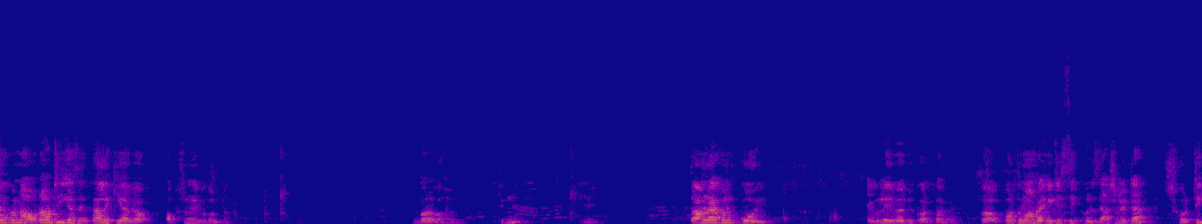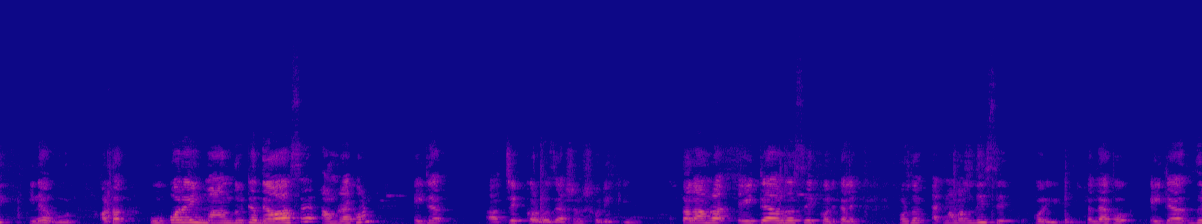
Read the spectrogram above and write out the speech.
দেখো না, ওটাও ঠিক আছে, তাহলে কি হবে? অপশন হইবে কোনটা? বরাবর হবে। ঠিক না। তো আমরা এখন কই? এগুলো এইভাবেই করতে হবে। তো প্রথম আমরা এইটা চেক করি যে আসলে এটা সঠিক কিনা ভুল। অর্থাৎ উপরে এই মান দুইটা দেওয়া আছে, আমরা এখন এইটা চেক করব যে আসলে সঠিক কিনা। তাহলে আমরা এইটা আমরা চেক করি। তাহলে প্রথম এক নম্বর যদি চেক করি, তাহলে দেখো এইটা যদি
